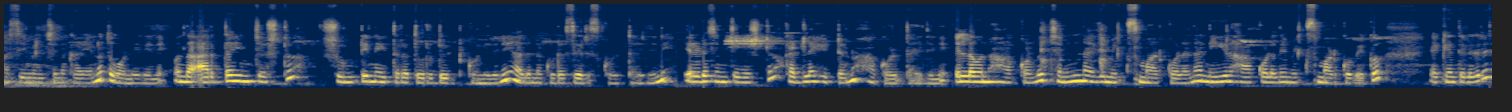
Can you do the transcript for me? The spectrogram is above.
ಹಸಿಮೆಣಸಿನಕಾಯಿಯನ್ನು ತೊಗೊಂಡಿದ್ದೀನಿ. ಒಂದು ಅರ್ಧ ಇಂಚಷ್ಟು ಶುಂಠಿನ ಈ ಥರ ತುರಿದು ಇಟ್ಕೊಂಡಿದ್ದೀನಿ. ಅದನ್ನು ಕೂಡ ಸೇರಿಸ್ಕೊಳ್ತಾ ಇದ್ದೀನಿ. ಎರಡು ಚಮಚದಷ್ಟು ಕಡಲೆ ಹಿಟ್ಟನ್ನು ಹಾಕೊಳ್ತಾ ಇದ್ದೀನಿ. ಎಲ್ಲವನ್ನು ಹಾಕೊಂಡು ಚೆನ್ನಾಗಿ ಮಿಕ್ಸ್ ಮಾಡ್ಕೊಳ್ಳೋಣ. ನೀರು ಹಾಕೊಳ್ಳದೆ ಮಿಕ್ಸ್ ಮಾಡ್ಕೋಬೇಕು. ಯಾಕೆಂತ ಹೇಳಿದ್ರೆ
